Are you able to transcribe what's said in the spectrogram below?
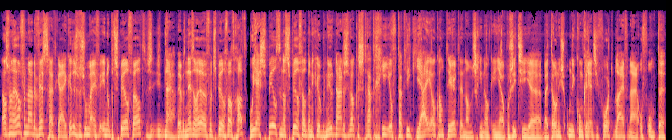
Als we heel even naar de wedstrijd kijken. Dus we zoomen even in op het speelveld. Dus, nou ja, we hebben het net al heel even het speelveld gehad. Hoe jij speelt in dat speelveld ben ik heel benieuwd naar. Dus welke strategie of tactiek jij ook hanteert. En dan misschien ook in jouw positie bij Tony's. Om die concurrentie voor te blijven. Nou ja, of om te,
